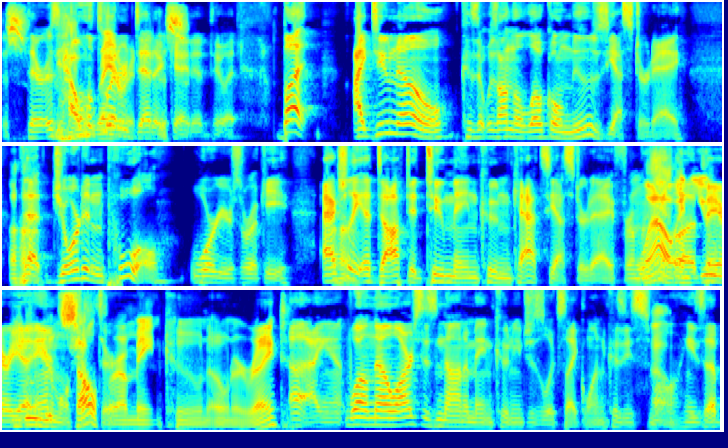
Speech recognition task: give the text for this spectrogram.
is. There is a How whole Twitter it is. dedicated to it. But I do know because it was on the local news yesterday Uh-huh. that Jordan Poole, Warriors rookie, actually adopted two Maine Coon cats yesterday from wow, a, you, Bay Area you animal shelter. are a Maine Coon owner, right? Uh, I am. Well, no, ours is not a Maine Coon. He just looks like one because he's small. Oh. He's a,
